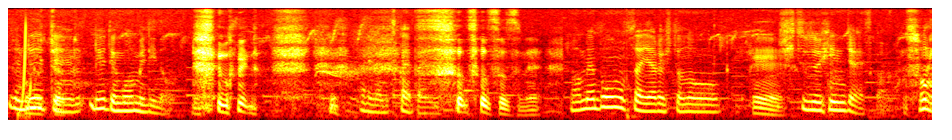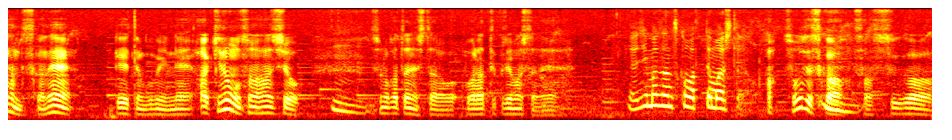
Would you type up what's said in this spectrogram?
零点零点五ミリの。すごいなあれが使えばいい。そうそうそうですね。豆盆栽やる人のええ。必需品じゃないですか。そうなんですかね。0.5ミリね。あ昨日もその話をうん。その方にしたら笑ってくれましたね矢島さん使ってましたよ。あそうですか、うんさすが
